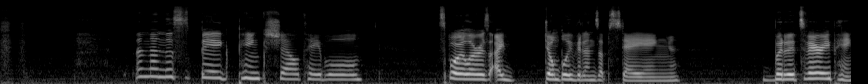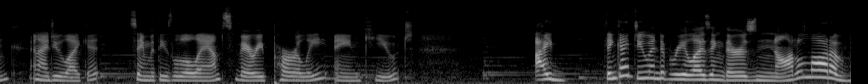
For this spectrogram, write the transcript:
and then this big pink shell table. Spoilers, I don't believe it ends up staying. But it's very pink, and I do like it. Same with these little lamps. Very pearly and cute. I think I do end up realizing there's not a lot of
